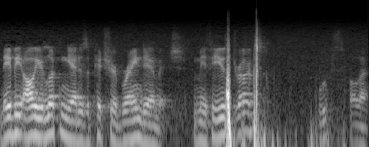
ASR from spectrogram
Maybe all you're looking at is a picture of brain damage. I mean, if you use drugs, whoops, hold on.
